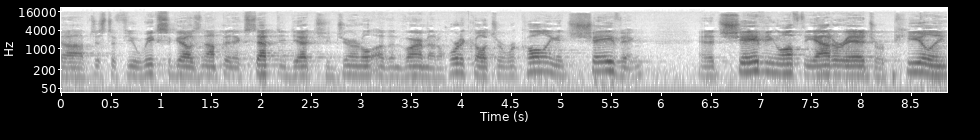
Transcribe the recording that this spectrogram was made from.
uh, just a few weeks ago. It's not been accepted yet to Journal of Environmental Horticulture. We're calling it shaving, and it's shaving off the outer edge or peeling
